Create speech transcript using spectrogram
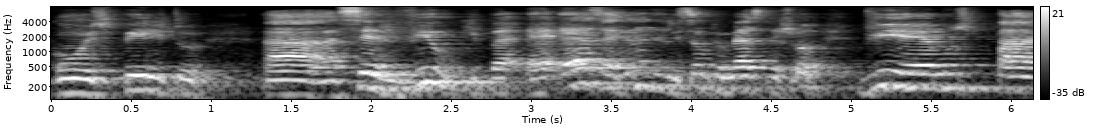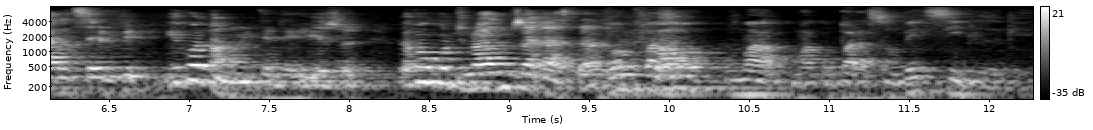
com o espírito, ah, serviu, que é, essa é a grande lição que o mestre deixou, viemos para servir. Enquanto nós não entender isso, nós vamos continuar nos arrastando. Vamos fazer uma, uma comparação bem simples aqui.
